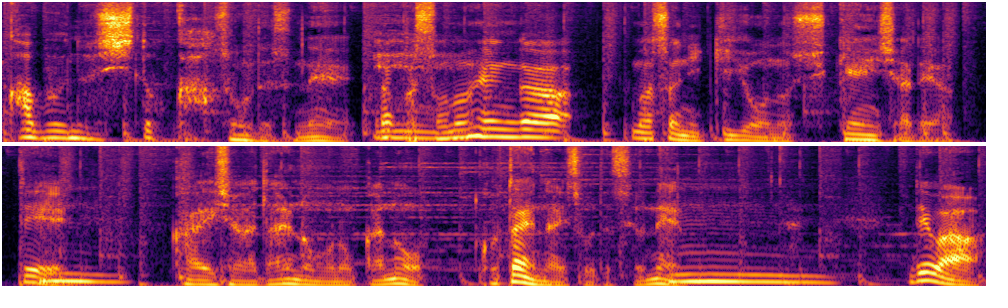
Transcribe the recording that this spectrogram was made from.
株主とか。そうですね。ええ。なんかその辺がまさに企業の主権者であって、うん。会社は誰のものかの答えになりそうですよね、うんでは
